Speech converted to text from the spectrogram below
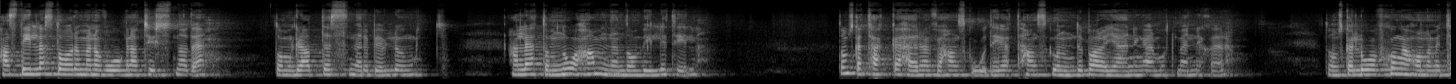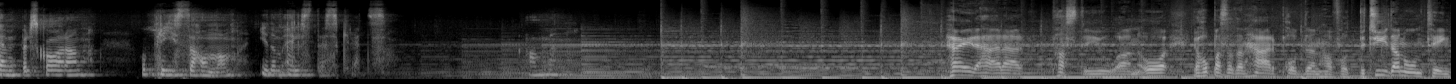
Han stillade stormen och vågorna tystnade. De gladdes när det blev lugnt. Han lät dem nå hamnen de ville till. De ska tacka Herren för hans godhet, hans underbara gärningar mot människor. De ska lovsjunga honom i tempelskaran och prisa honom i de äldstes krets. Amen. Hej, det här är pastor Johan och jag hoppas att den här podden har fått betyda någonting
